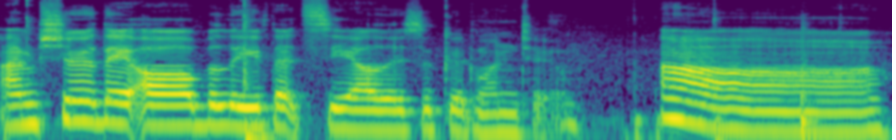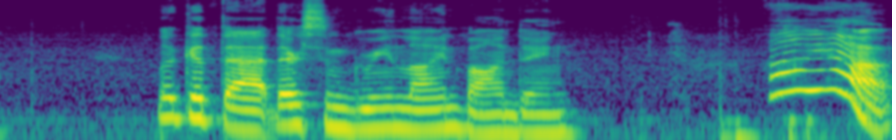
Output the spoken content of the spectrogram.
I'm sure they all believe that Ciel is a good one too. Ah, Look at that. There's some green line bonding. Oh yeah,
